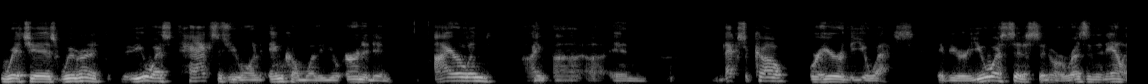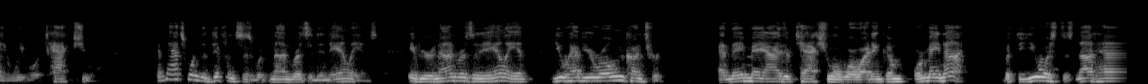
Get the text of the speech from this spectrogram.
which is we're going to, the US taxes you on income, whether you earn it in Ireland, uh, uh, in Mexico, or here in the US. If you're a US citizen or a resident alien, we will tax you on that. And that's one of the differences with non-resident aliens. If you're a non-resident alien, you have your own country and they may either tax you on worldwide income or may not. But the US does not have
